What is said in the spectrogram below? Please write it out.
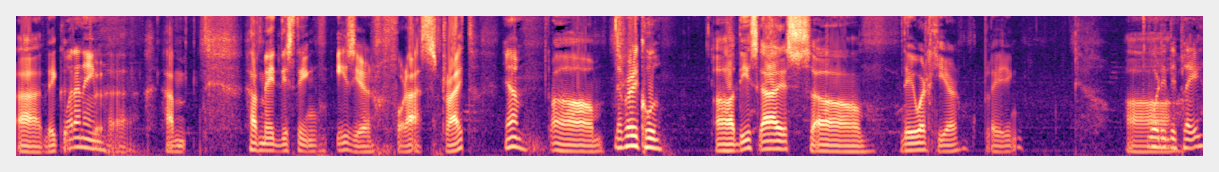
Uh, they could, What a name. Uh, have, have made this thing easier for us, right? Yeah, Um, they're very cool. uh, these guys, um, they were here playing. Uh, Where did they play?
